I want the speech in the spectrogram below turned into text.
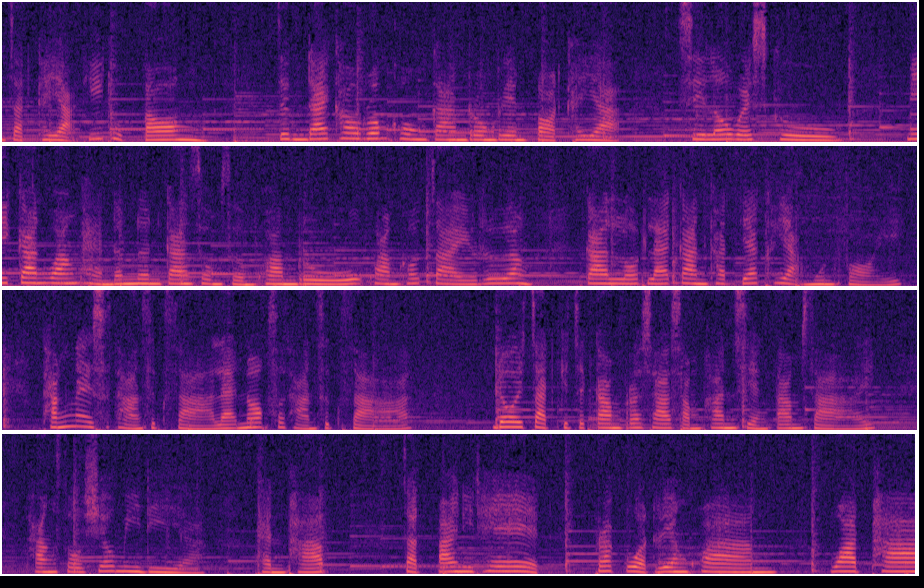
ำจัดขยะที่ถูกต้อง จึงได้เข้าร่วมโครงการโรงเรียนปลอดขยะ Zero Waste School มีการวางแผนดำเนินการส่งเสริมความรู้ ความเข้าใจเรื่อง การลดและการคัดแยกขยะมูลฝอย ทั้งในสถานศึกษาและนอกสถานศึกษา โดยจัดกิจกรรมประชาสัมพันธ์เสียงตามสาย ทางโซเชียลมีเดีย แผ่นพับ จัดป้ายนิเทศ ประกวดเรียงความ วาดภา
